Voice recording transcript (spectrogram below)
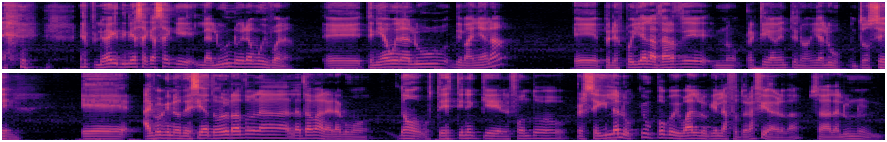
el problema que tenía esa casa es que la luz no era muy buena. Eh, tenía buena luz de mañana, eh, pero después ya a la tarde no, prácticamente no había luz. Entonces, Mm. eh, algo que nos decía todo el rato la, la Tamara era como, no, ustedes tienen que en el fondo perseguir la luz, que es un poco igual lo que es la fotografía, ¿verdad? O sea, la luz no-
